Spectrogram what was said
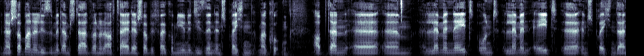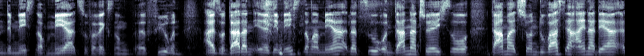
in einer Shop-Analyse mit am Start waren und auch Teil der Shopify Community sind. Entsprechend mal gucken, ob dann äh, ähm, Lemonade und Lemonade entsprechend dann demnächst noch mehr zu verwechseln Äh, führen. Also da dann äh, demnächst nochmal mehr dazu und dann natürlich so damals schon, du warst ja einer der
